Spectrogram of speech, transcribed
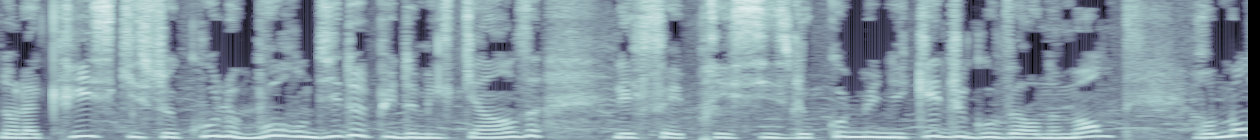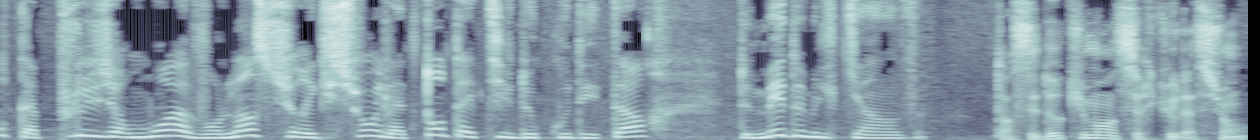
dans la crise qui secoue le Burundi depuis 2015. Les faits précisent le communiqué du gouvernement remontent à plusieurs mois avant l'insurrection et la tentative de coup d'État de mai 2015. Dans ces documents en circulation,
